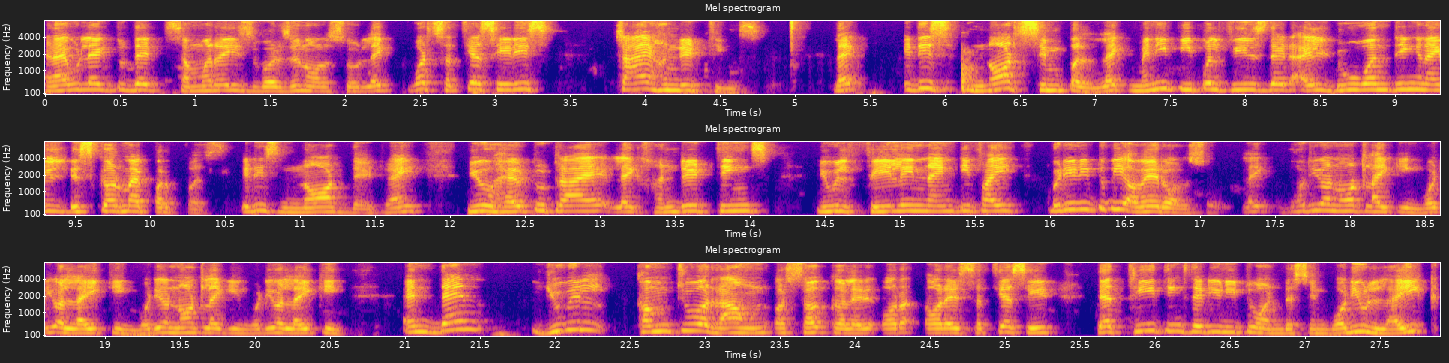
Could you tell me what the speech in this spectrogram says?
and I would like to that summarized version also. Like what Satya said is try hundred things. Like it is not simple. Like many people feels that I'll do one thing and I'll discover my purpose. It is not that, right? You have to try like hundred things. You will fail in 95, but you need to be aware also, like what you are not liking, what you are liking, what you are not liking, what you are liking, and then you will come to a round or circle, or or as Satya said, there are three things that you need to understand. What you like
